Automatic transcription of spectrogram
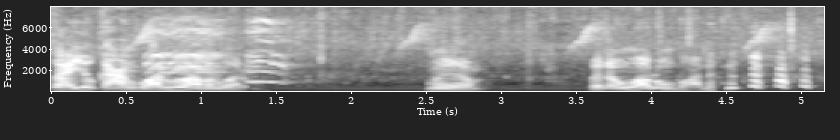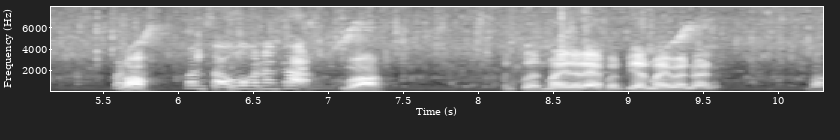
ใส่อยู่กลางบอลงัวเพันวดมือเพิ่นเอางัวลงบ่อน เนาะ วันเสาร์ก็วันอังคารบ่เพิ่นเปิดใหม่แล้วเด้เพิ่นเปลี่ยนใหม่วันนั้นบ่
